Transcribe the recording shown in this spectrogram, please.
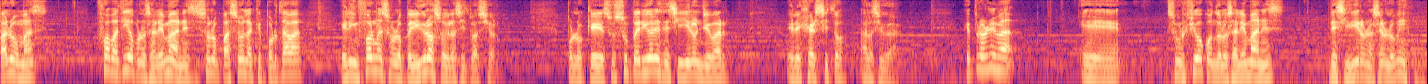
palomas fue abatida por los alemanes y solo pasó la que portaba el informe sobre lo peligroso de la situación, por lo que sus superiores decidieron llevar el ejército a la ciudad. El problema eh, surgió cuando los alemanes decidieron hacer lo mismo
